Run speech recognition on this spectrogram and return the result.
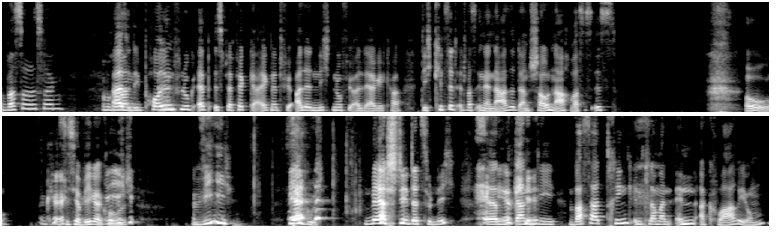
was soll das sagen? Woran- Also die Pollenflug-App ist perfekt geeignet für alle, nicht nur für Allergiker. Dich kitzelt etwas in der Nase, dann schau nach, was es ist. Oh, Okay. das ist ja mega Wie? komisch. Wie? Ja gut. Mehr steht dazu nicht. Ähm, Okay. Dann die Wassertrink in Klammern N Aquarium.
